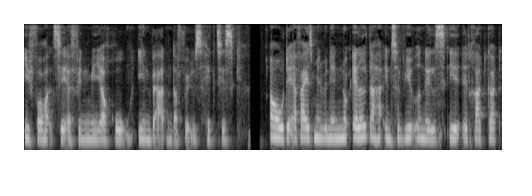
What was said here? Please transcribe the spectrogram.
i forhold til at finde mere ro i en verden, der føles hektisk. Og det er faktisk min veninde Noelle, der har interviewet Niels i et ret godt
